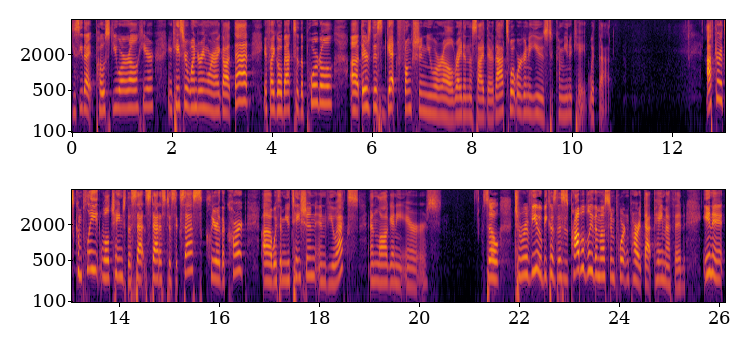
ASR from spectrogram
you see that post URL here? In case you're wondering where I got that, if I go back to the portal, uh, there's this get function URL right in the side there. That's what we're going to use to communicate with that. After it's complete, we'll change the set status to success, clear the cart uh, with a mutation in Vuex, and log any errors. So to review, because this is probably the most important part, that pay method, in it,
